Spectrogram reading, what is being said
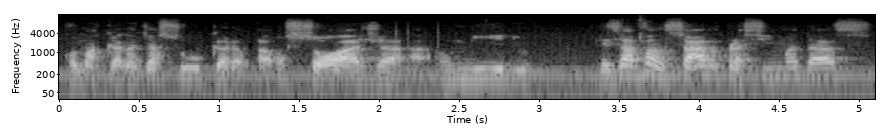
como a cana-de-açúcar, o soja, o milho, eles avançaram para cima das,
